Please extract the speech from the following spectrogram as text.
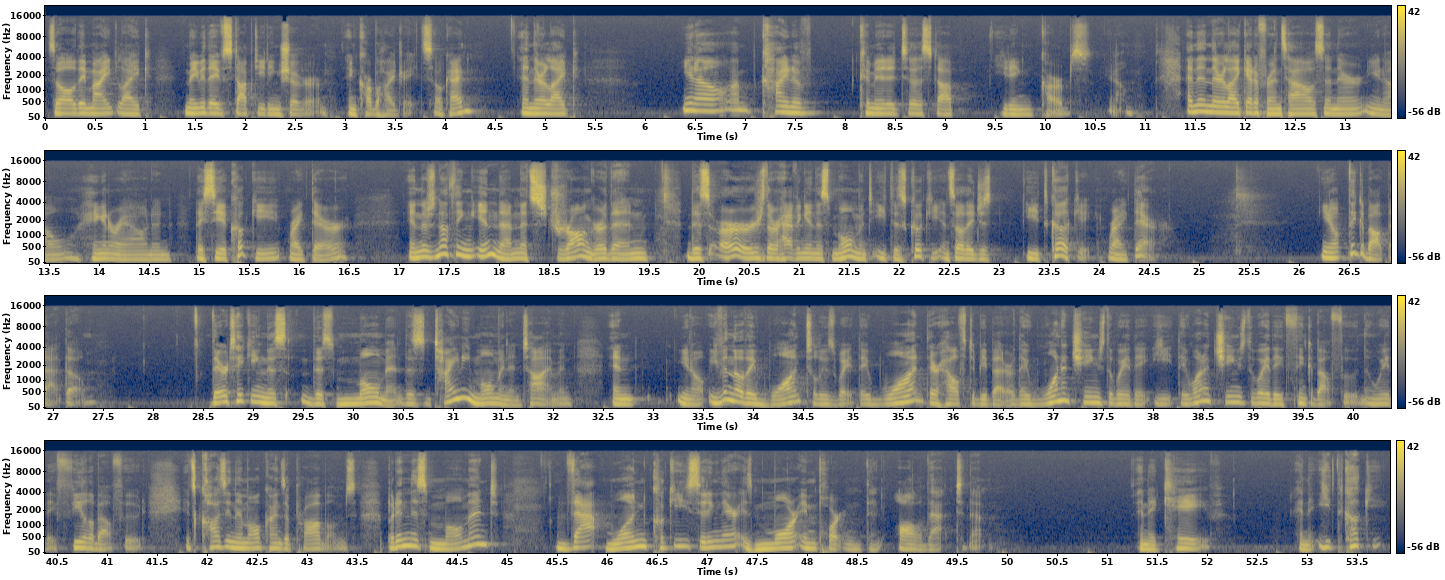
So they might like, maybe they've stopped eating sugar and carbohydrates, okay? And they're like, you know, I'm kind of committed to stop eating carbs, you know. And then they're like at a friend's house and they're, you know, hanging around and they see a cookie right there and there's nothing in them that's stronger than this urge they're having in this moment to eat this cookie. And so they just eat the cookie right there. You know, think about that though. They're taking this this moment, this tiny moment in time, and and you know, even though they want to lose weight, they want their health to be better. They want to change the way they eat. They want to change the way they think about food, the way they feel about food. It's causing them all kinds of problems. But in this moment, that one cookie sitting there is more important than all of that to them. And they cave and they eat the cookie.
